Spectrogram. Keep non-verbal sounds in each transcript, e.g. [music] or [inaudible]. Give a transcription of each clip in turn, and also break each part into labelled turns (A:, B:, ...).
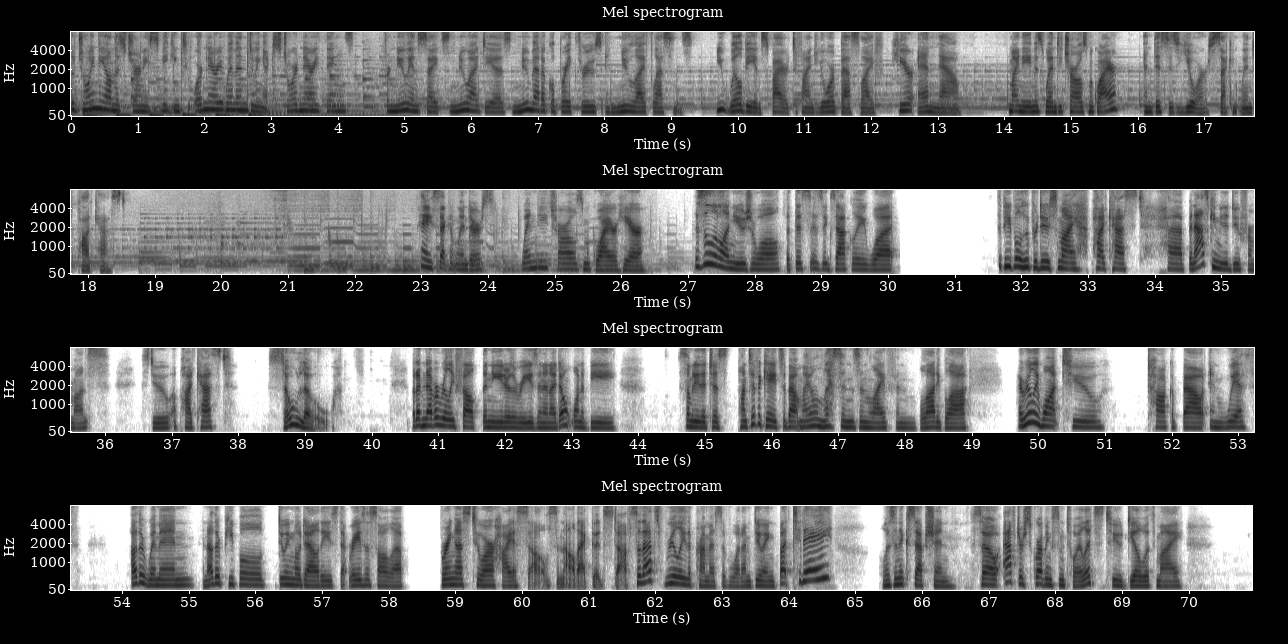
A: So join me on this journey speaking to ordinary women doing extraordinary things for new insights, new ideas, new medical breakthroughs, and new life lessons. You will be inspired to find your best life here and now. My name is Wendy Charles McGuire, and this is your Second Wind podcast. Hey, Second Winders. Wendy Charles McGuire here. This is a little unusual, but this is exactly what the people who produce my podcast have been asking me to do for months is do a podcast solo. But I've never really felt the need or the reason, and I don't want to be somebody that just pontificates about my own [laughs] lessons in life and blah blah. I really want to talk about and with other women and other people doing modalities that raise us all up, bring us to our highest selves and all that good stuff. So that's really the premise of what I'm doing. But today was an exception. So after scrubbing some toilets to deal with my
